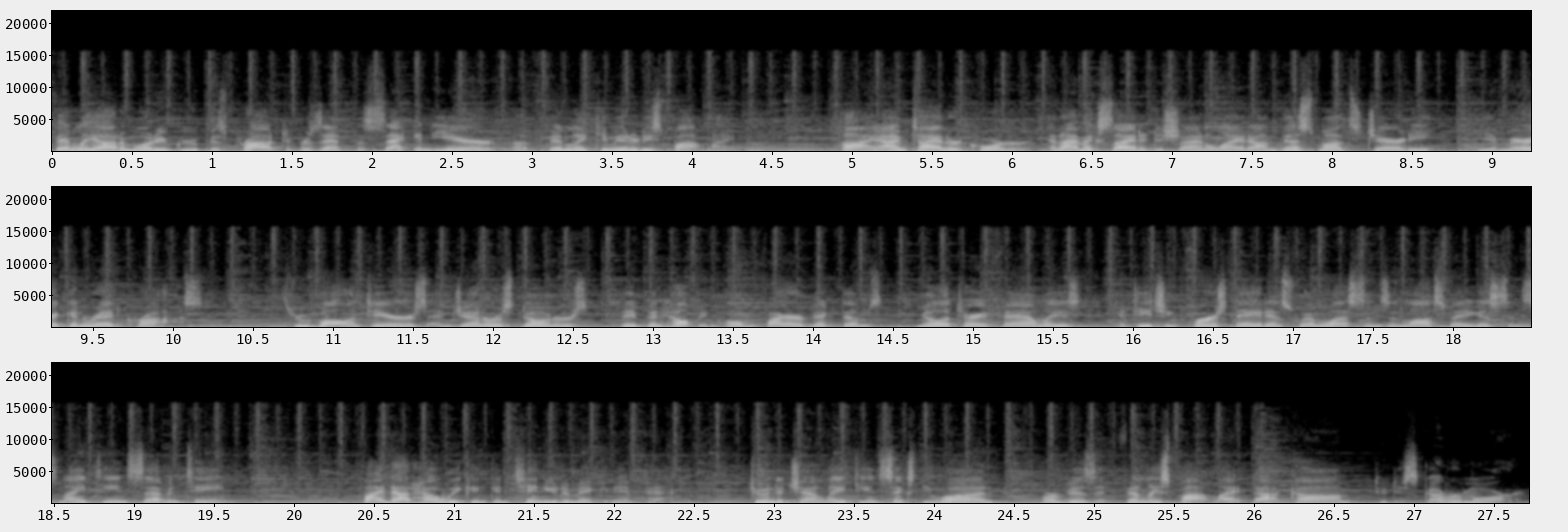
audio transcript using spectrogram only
Findlay Automotive Group is proud to present the second year of Findlay Community Spotlight. Hi, I'm Tyler Corder, and I'm excited to shine a light on this month's charity, the American Red Cross. Through volunteers and generous donors, they've been helping home fire victims, military families, and teaching first aid and swim lessons in Las Vegas since 1917. Find out how we can continue to make an impact. Tune to Channel 1861 or visit FindlaySpotlight.com to discover more.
